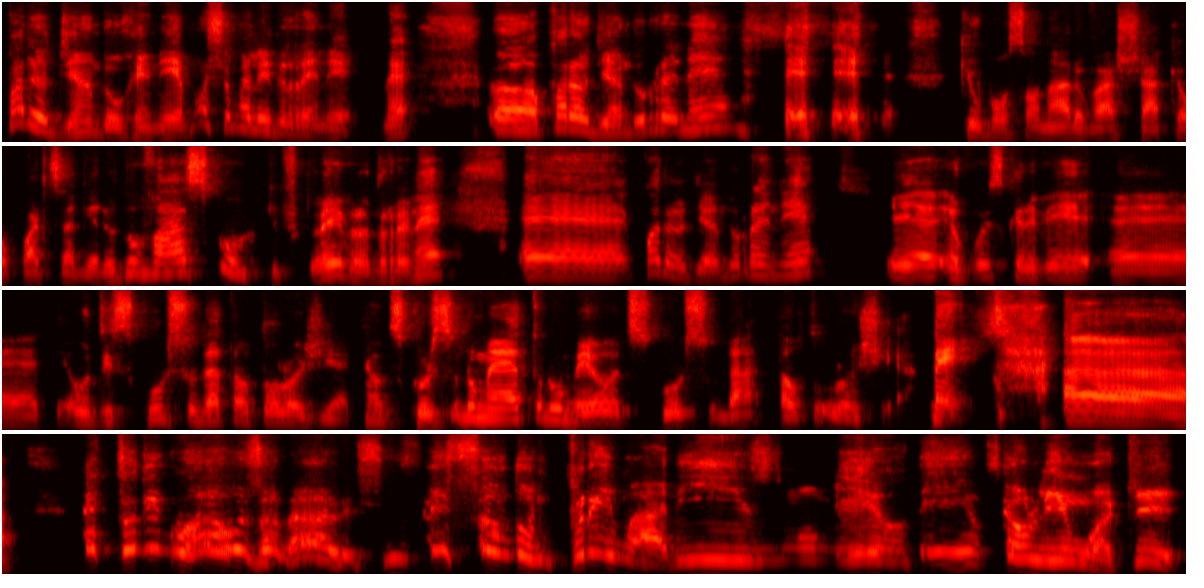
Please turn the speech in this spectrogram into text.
parodiando o René, vamos chamar ele de René, né? Uh, parodiando o René, que o Bolsonaro vai achar que é o quarto zagueiro do Vasco, que lembra do René? É, parodiando o René, eu vou escrever é, o discurso da tautologia. Tem o discurso do método, o meu é o discurso da tautologia. Bem, uh, é tudo igual as análises. Eles são de um primarismo, meu Deus. Eu li um aqui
